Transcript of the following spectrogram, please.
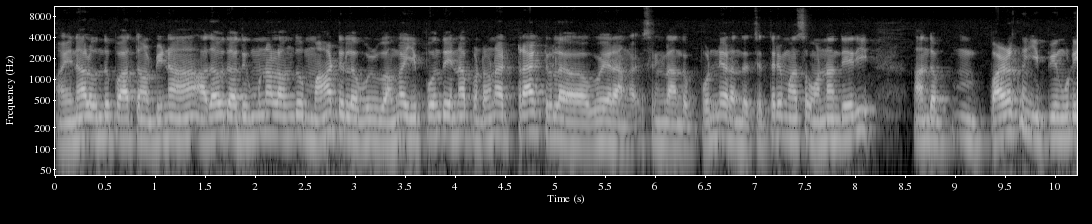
அதனால் வந்து பார்த்தோம் அப்படின்னா அதாவது அதுக்கு முன்னால் வந்து மாட்டில் விழுவாங்க. இப்போ வந்து என்ன பண்ணுறாங்கன்னா டிராக்டரில் உயராங்க சரிங்களா? அந்த பொன்னேர் அந்த சித்திரை மாதம் ஒன்றாந்தேதி அந்த பழக்கம் இப்பயும் கூட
